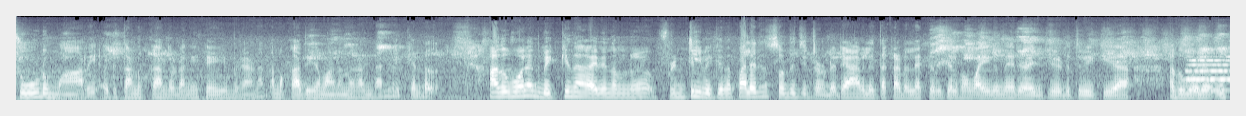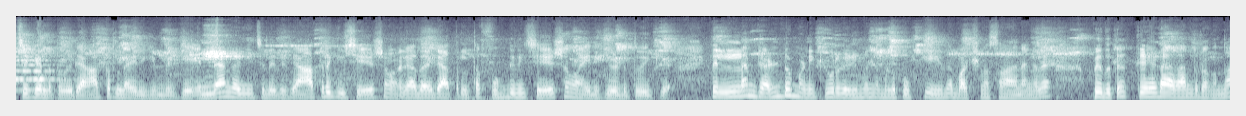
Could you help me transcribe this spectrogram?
ചൂട് മാറി അത് തണുക്കാൻ തുടങ്ങി കഴിയുമ്പോഴാണ് നമുക്ക് അധികമാണെന്ന് കണ്ടാൽ വെക്കേണ്ടത്. അതുപോലെ വെക്കുന്ന കാര്യം നമ്മൾ ഫ്രിഡ്ജിൽ വെക്കുന്ന പലരും ശ്രദ്ധിച്ചിട്ടുണ്ട്. രാവിലത്തെ കടലക്കറി ചിലപ്പം വൈകുന്നേരമായിരിക്കും എടുത്ത് വെക്കുക. അതുപോലെ ഉച്ചയ്ക്കുള്ളത് രാത്രിയിലായിരിക്കും വെക്കുക. എല്ലാം കഴിഞ്ഞ് ചിലർ രാത്രിക്ക് ശേഷം അതായത് രാത്രിയിലത്തെ ഫുഡിന് ശേഷമായിരിക്കും എടുത്ത് വെക്കുക. ഇതെല്ലാം രണ്ട് മണിക്കൂർ കഴിയുമ്പോൾ നമ്മൾ കുക്ക് ചെയ്ത ഭക്ഷണ സാധനങ്ങൾ ഇപ്പോൾ ഇതൊക്കെ കേടാകാൻ തുടങ്ങുന്ന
